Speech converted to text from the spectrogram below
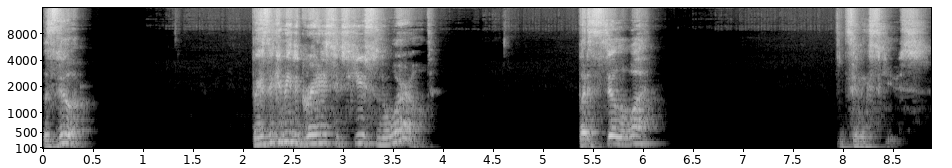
Let's do it. Because it could be the greatest excuse in the world. But it's still a what? It's an excuse.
